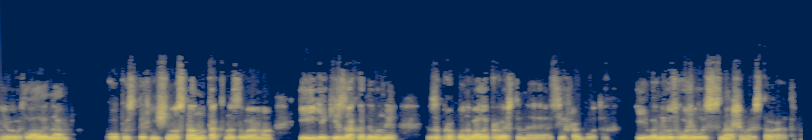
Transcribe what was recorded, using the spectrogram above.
вислали нам опис технічного стану, так називаємо, і які заходи вони запропонували провести на цих роботах. І вони узгоджувалися з нашими реставраторами.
